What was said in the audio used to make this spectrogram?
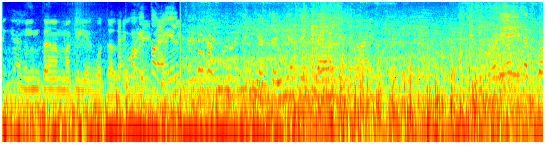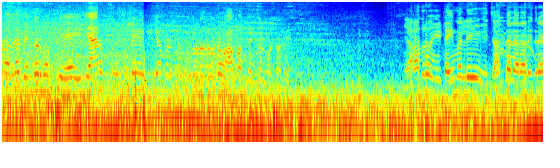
ಹಿಂಗೆ. ಇಂಥ ನನ್ನ ಮಕ್ಳಿಗೆ ಹೆಂಗ್ ಗೊತ್ತಲ್ಲ. ನೋಡಿ ಇದು ಹೋದ್ರೆ ಬೆಂಗಳೂರಿಗೆ ಹೋಗ್ತೀವಿ. ಯಾರು ಸುಮ್ಮನೆ ವಿಡಿಯೋ ಮಾಡ್ಕೊಂಡು ವಾಪಸ್ ಬೆಂಗಳೂರಿಗೆ ಯಾರಾದರೂ ಈ ಟೈಮಲ್ಲಿ ಈ ಜಾಗದಲ್ಲಿ ಯಾರು ಇದ್ರೆ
